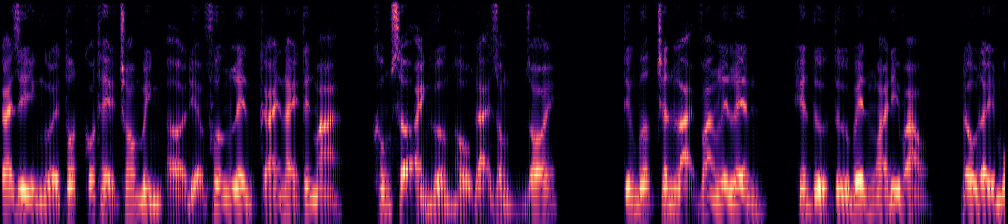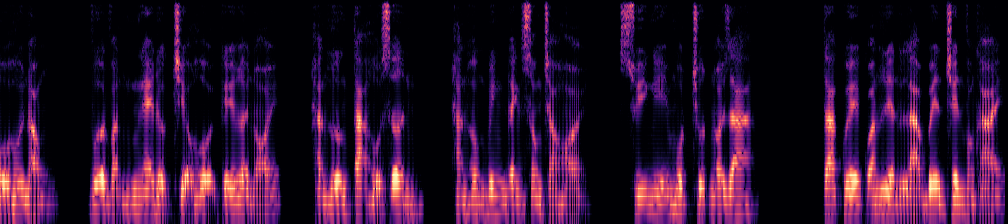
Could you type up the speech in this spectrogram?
cái gì người tốt có thể cho mình ở địa phương lên cái này tên mà, không sợ ảnh hưởng hậu đại dòng dõi. Tiếng bước chân lại vang lên lên, hiên tử từ bên ngoài đi vào, đầu đầy mồ hôi nóng, vừa vặn nghe được triệu hội kế lời nói, hắn hướng tạ hồ sơn, hàn hồng binh đánh xong chào hỏi, suy nghĩ một chút nói ra. Ta quê quán liền là bên trên vòng khái,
